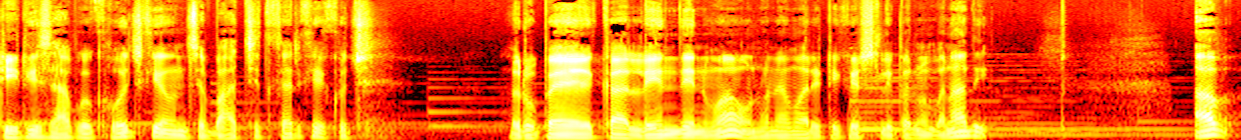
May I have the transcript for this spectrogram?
टीटी साहब को खोज के उनसे बातचीत करके कुछ रुपए का लेन देन हुआ, उन्होंने हमारी टिकट स्लीपर में बना दी। अब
